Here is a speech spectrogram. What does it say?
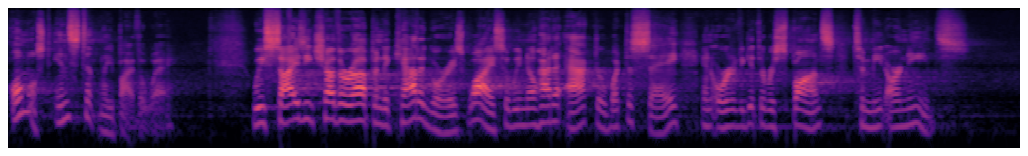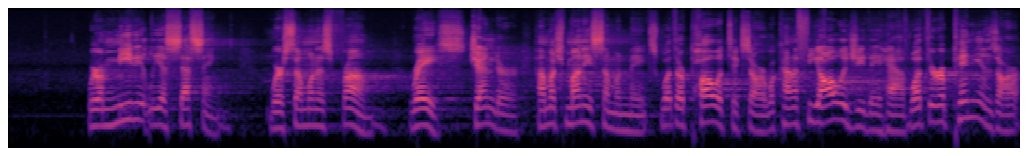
almost instantly, by the way. We size each other up into categories. Why? So we know how to act or what to say in order to get the response to meet our needs. We're immediately assessing where someone is from, race, gender, how much money someone makes, what their politics are, what kind of theology they have, what their opinions are,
